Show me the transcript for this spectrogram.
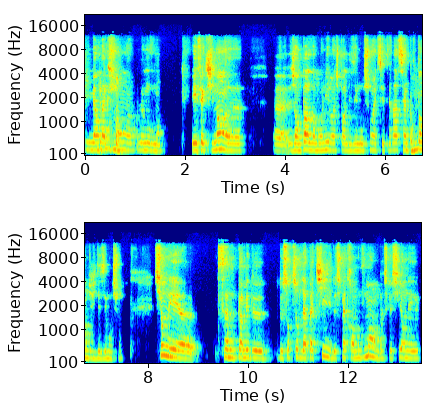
Il met en action euh, le mouvement. Et effectivement, euh, euh, j'en parle dans mon livre, hein, je parle des émotions, etc. C'est important mhm. de vivre des émotions. Si on est, ça nous permet de, sortir de l'apathie et de se mettre en mouvement, parce que si on est,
